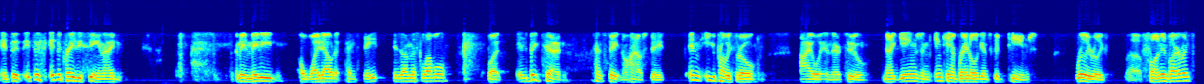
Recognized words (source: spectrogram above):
it's a, it's a, it's a crazy scene. I, I mean, maybe a whiteout at Penn State is on this level. But in the Big Ten, Penn State and Ohio State, and you could probably throw Iowa in there too. Night games and in Camp Randall against good teams, really, really uh, fun environments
